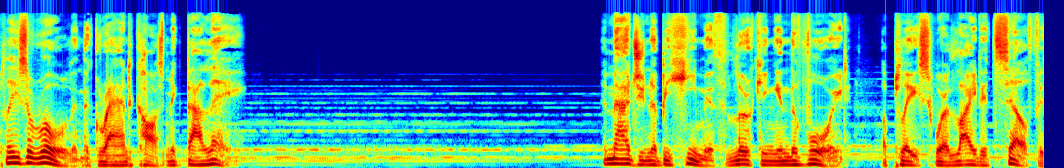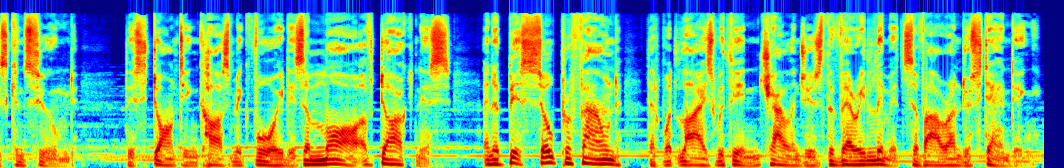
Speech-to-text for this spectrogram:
plays a role in the grand cosmic ballet. Imagine a behemoth lurking in the void, a place where light itself is consumed. This daunting cosmic void is a maw of darkness, an abyss so profound that what lies within challenges the very limits of our understanding.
